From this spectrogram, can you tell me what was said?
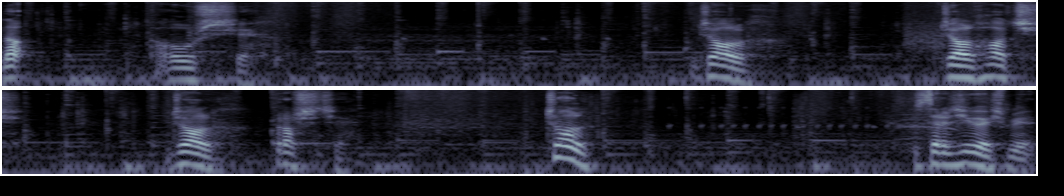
No. Połóż się. Joel. Joel, chodź. Joel, proszę cię. Joel! Zdradziłeś mnie.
